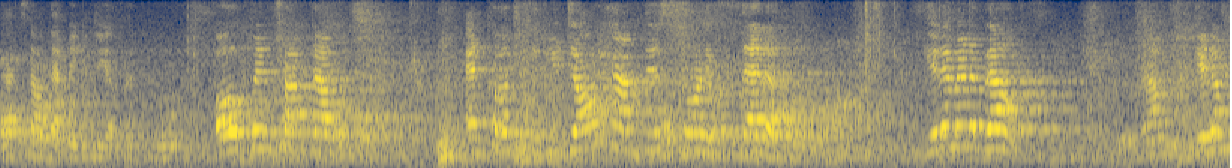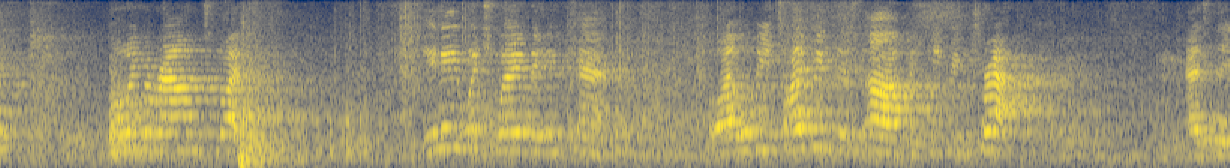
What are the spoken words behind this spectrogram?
That's not that big a deal. Open tuck double. And coaches, if you don't have this sort of setup, get them in a belt. You know, just get them going around twice. Any which way that you can. So I will be typing this up and keeping track as the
